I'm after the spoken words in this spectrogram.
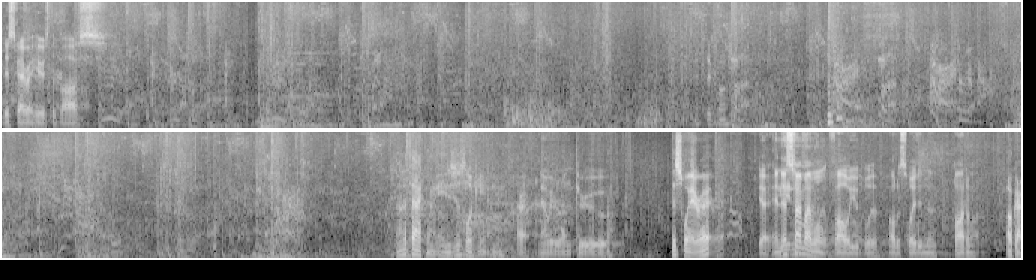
This guy right here is the boss. That's the one. Not attacking me. He's just looking at me. All right, now we run through this way, right? Yeah, and this time I won't follow you, Blue. I'll just wait in the bottom. Okay.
